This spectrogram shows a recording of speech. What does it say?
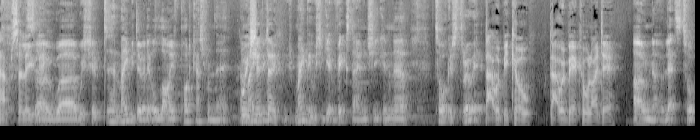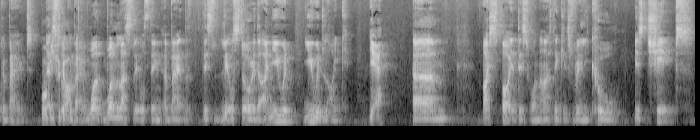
Absolutely. So uh, we should uh, maybe do a little live podcast from there. And We maybe, should do. Maybe we should get Vix down and she can uh, talk us through it. that would be cool. That would be a cool idea. Oh no, let's talk about. What let's you talk about one one last little thing about the, this little story that I knew would you would like. Yeah. Um, I spotted this one. I think it's really cool. Is chips,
